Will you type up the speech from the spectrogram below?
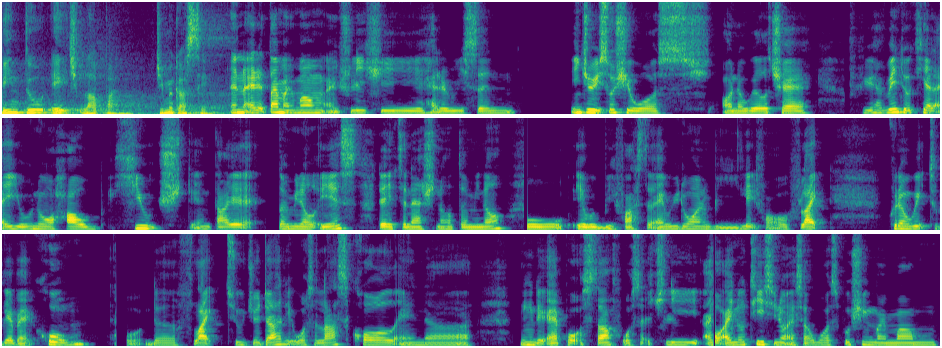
Pintu H8. Terima kasih. And at that time, my mom actually she had a recent injury, so she was on a wheelchair. If you have been to KLIA, you know how huge the entire terminal is, the international terminal. So it would be faster, and we don't want to be late for our flight. Couldn't wait to get back home. The flight to Jeddah, it was the last call, and uh, I think the airport staff was actually. I, I noticed, you know, as I was pushing my mom,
